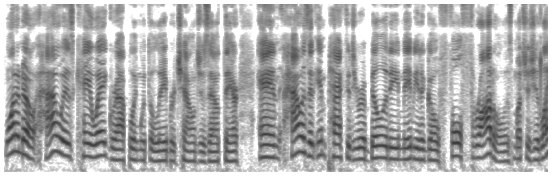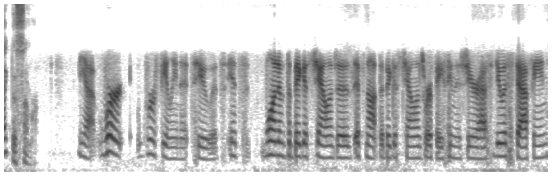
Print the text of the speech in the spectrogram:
Want to know how is KOA grappling with the labor challenges out there, and how has it impacted your ability maybe to go full throttle as much as you'd like this summer? Yeah, we're we're feeling it too. It's it's one of the biggest challenges, if not the biggest challenge we're facing this year. Has to do with staffing.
